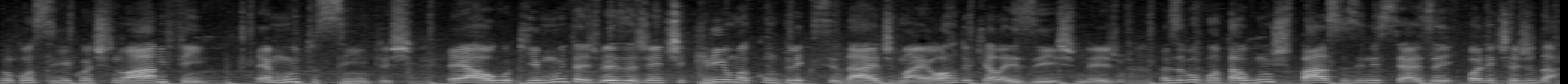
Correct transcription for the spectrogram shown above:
não consegui continuar. Enfim, é muito simples, é algo que muitas vezes a gente cria uma complexidade maior do que ela existe mesmo, mas eu vou contar alguns passos iniciais aí que podem te ajudar.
